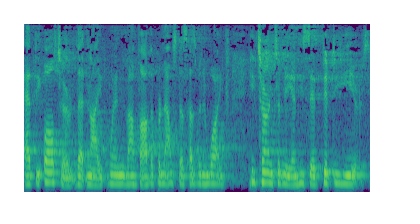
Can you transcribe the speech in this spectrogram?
at the altar that night when my father pronounced us husband and wife, he turned to me and he said 50 years.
